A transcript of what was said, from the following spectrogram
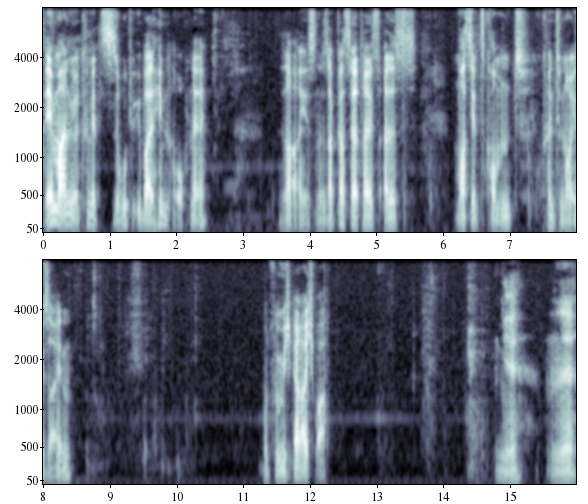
nehme an, wir können jetzt so gut wie überall hin auch, ne? So, hier ist eine Sackgasse, das heißt alles, was jetzt kommt, könnte neu sein und für mich erreichbar. Ne, ne.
